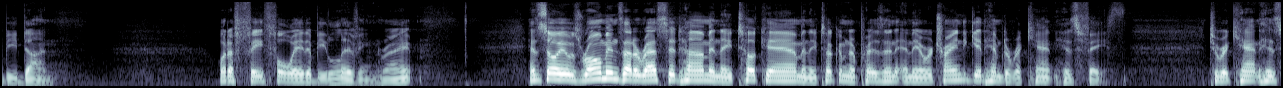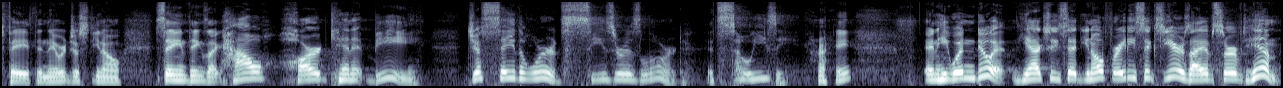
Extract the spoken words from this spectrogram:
be done. What a faithful way to be living, right? And so it was Romans that arrested him, and they took him, and they took him to prison, and they were trying to get him to recant his faith. To recant his faith. And they were just, you know, saying things like, How hard can it be? Just say the words, Caesar is Lord. It's so easy, right? And he wouldn't do it. He actually said, You know, for 86 years I have served him,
